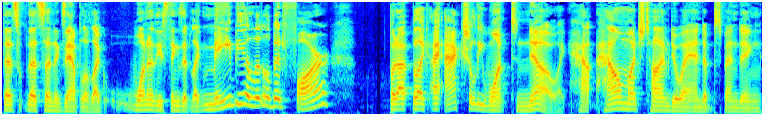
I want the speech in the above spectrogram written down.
that's that's an example of like one of these things that like maybe a little bit far, but I but like I actually want to know like how how much time do I end up spending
